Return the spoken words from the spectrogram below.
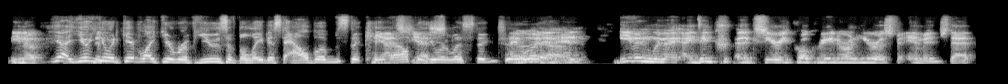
you know. Yeah you you would give like your reviews of the latest albums that came yes, out yes. that you were listening to. I would. Yeah. and, and even when I, I, did a series called Creator-Owned Heroes for Image that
